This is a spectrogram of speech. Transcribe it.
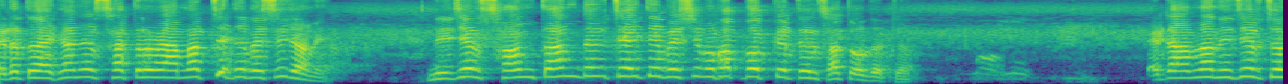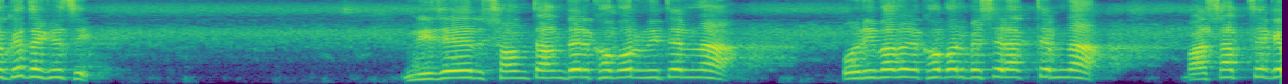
এটা তো এখানের ছাত্ররা আমার চাইতে বেশি জানে। নিজের সন্তানদের চাইতে বেশি মহাব্বত করতেন ছাত্রদেরকে এটা আমরা নিজের চোখে দেখেছি। নিজের সন্তানদের খবর নিতেন না, পরিবারের খবর বেশি রাখতেন না, বাসার থেকে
